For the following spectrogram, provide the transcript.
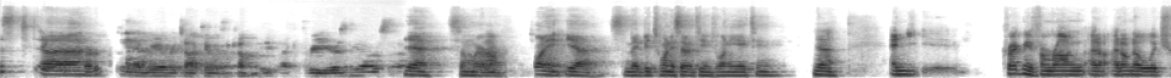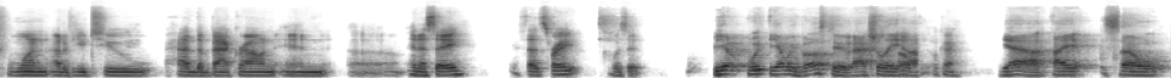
Just, uh, yeah, we ever talked to him was a couple of, like three years ago or so. Yeah, somewhere oh, wow. 20, yeah, maybe 2017, 2018. Yeah. And correct me if I'm wrong. I don't, I don't know which one out of you two had the background in uh, NSA, if that's right. Was it? Yeah, we, yeah, we both do actually. Oh, uh, okay. Yeah, I so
